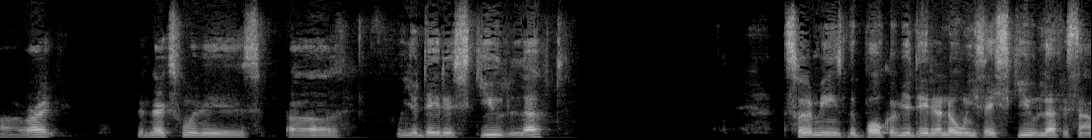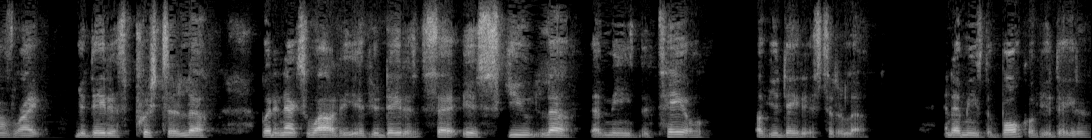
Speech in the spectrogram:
All right. The next one is uh, when your data is skewed left. So that means the bulk of your data, I know when you say skewed left, it sounds like your data is pushed to the left. But in actuality, if your data set is skewed left, that means the tail of your data is to the left. And that means the bulk of your data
